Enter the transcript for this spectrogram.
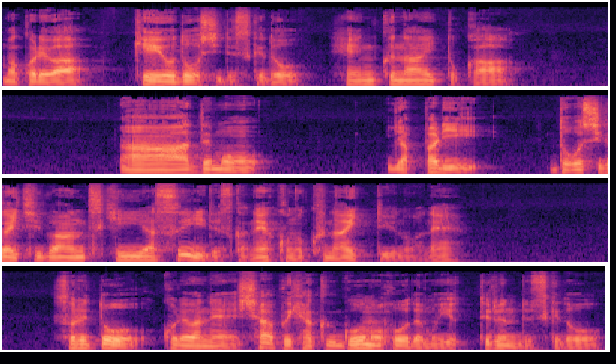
まあこれは形容動詞ですけど、変くないとか、あー、でも、やっぱり動詞が一番つきやすいですかね、このくないっていうのはね。それと、これはね、シャープ105の方でも言ってるんですけど、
